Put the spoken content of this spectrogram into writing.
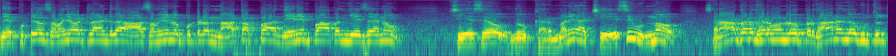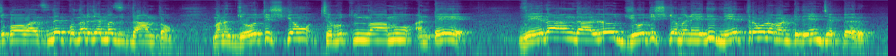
నేను పుట్టిన సమయం అట్లాంటిదా? ఆ సమయంలో పుట్టడం నా తప్ప నేనేం పాపం చేశాను? చేసావు. నువ్వు కర్మని ఆ చేసి ఉన్నావు. సనాతన ధర్మంలో ప్రధానంగా గుర్తుంచుకోవాల్సిందే పునర్జన్మ సిద్ధాంతం. మనం జ్యోతిష్యం చెబుతున్నాము అంటే వేదాంగాల్లో జ్యోతిష్యం అనేది నేత్రముల వంటిది అని చెప్పారు.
